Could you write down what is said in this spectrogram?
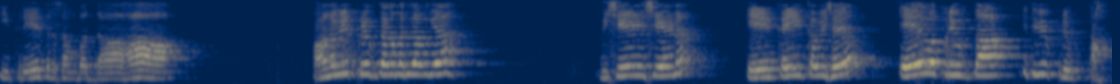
इतरेतर संबद्ध। अनुविप्रयुक्त का मतलब गया विशेषेण एक विषय एवं प्रयुक्ता विप्रयुक्ता।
